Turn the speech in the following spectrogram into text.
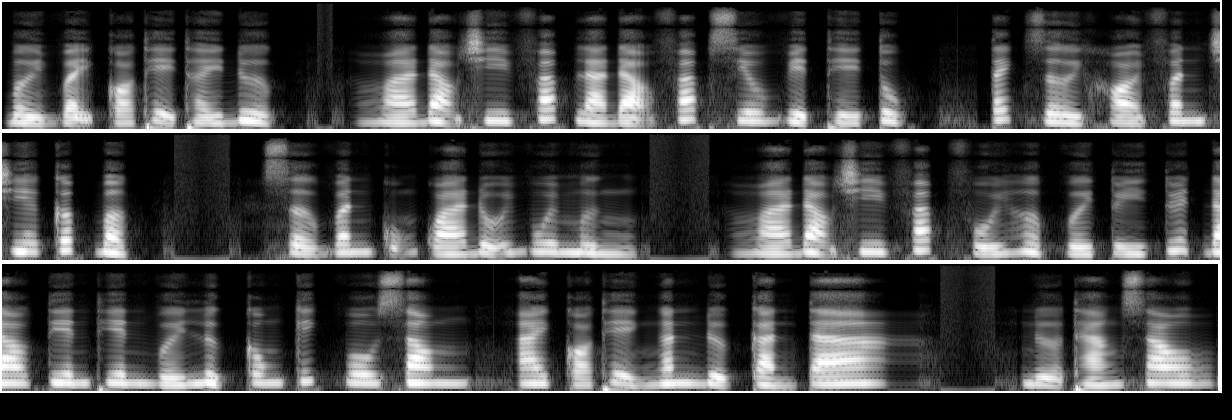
Bởi vậy có thể thấy được, hóa đạo chi pháp là đạo pháp siêu việt thế tục, tách rời khỏi phân chia cấp bậc. Sở vân cũng quá đỗi vui mừng. Hóa đạo chi pháp phối hợp với túy tuyết đao tiên thiên với lực công kích vô song, ai có thể ngăn được cản ta. Nửa tháng sau,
